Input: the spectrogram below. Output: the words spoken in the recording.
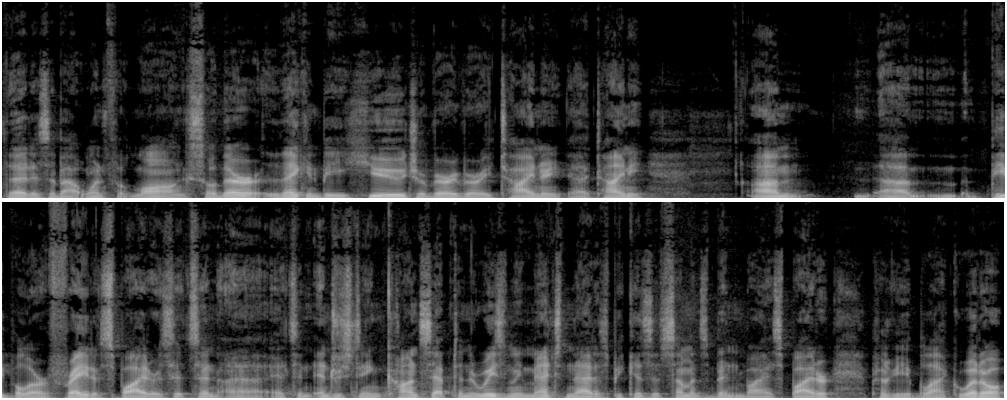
that is about one foot long. So they're they can be huge or very very tiny. Uh, tiny. Um, um, people are afraid of spiders. It's an uh, it's an interesting concept, and the reason we mention that is because if someone's bitten by a spider, particularly a black widow,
